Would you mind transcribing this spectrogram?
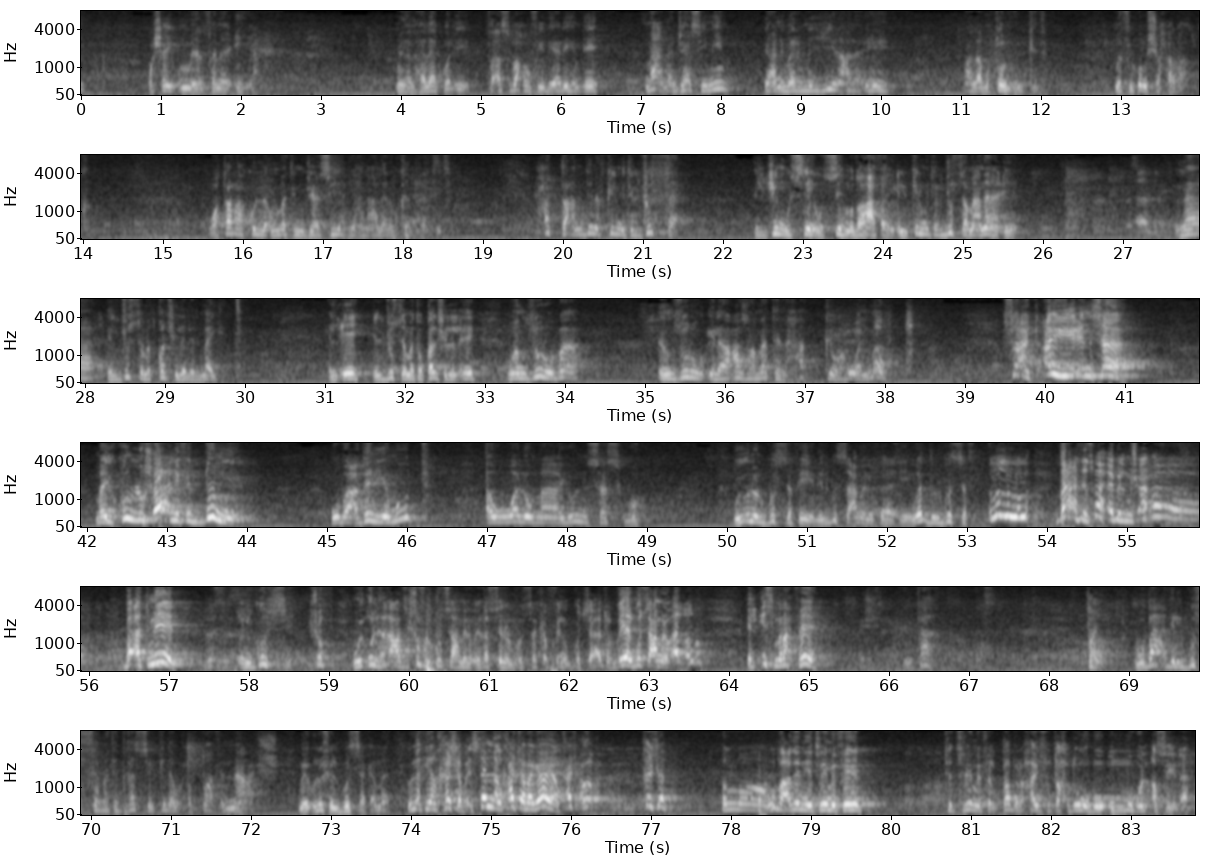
وشيء من الفنائية. من الهلاك والإيه؟ فأصبحوا في ديارهم إيه؟ معنى جاسمين يعني مرميين على إيه؟ على بطونهم كده. ما فيهمش حراك. وترى كل أمة جاسية يعني على ركبها كده. حتى عندنا في كلمة الجثة الجيم والسه والسه مضاعفة كلمة الجثة معناها إيه؟ لا الجثة ما تقالش إلا للميت. الإيه؟ الجثة ما تقالش للايه وانظروا بقى انظروا إلى عظمة الحق وهو الموت. ساعة أي إنسان ما يكون له شأن في الدنيا وبعدين يموت أول ما ينسى اسمه. ويقولوا الجثة فين؟ الجثة عملوا فيها إيه؟ ودوا الجثة فين؟ الله الله الله بعد صاحب المش آه بقت مين؟ الجثة شوف ويقولها قاعد شوف الجثة عملوا إيه؟ غسلوا الجثة كفنوا الجثة هاتوا هي الجثة عملوا إيه؟ الله الاسم راح فين؟ انتهى طيب وبعد الجثة ما تتغسل كده ويحطوها في النعش ما يقولوش الجثة كمان يقول لك هي الخشبه استنى الخشبة جاية الخشبه خشب الله وبعدين يترمي فين؟ تترمي في القبر حيث تحضنه أمه الأصيلة.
